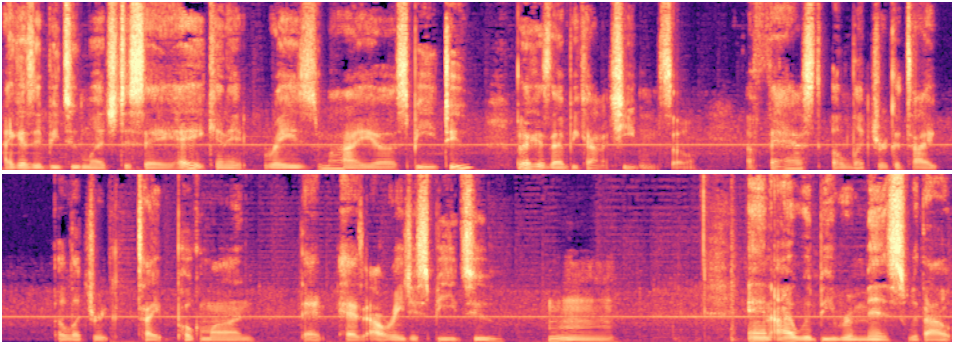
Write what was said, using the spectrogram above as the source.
I guess it'd be too much to say, hey, can it raise my uh, speed too? But I guess that'd be kind of cheating. So, a fast electric type, electric type Pokemon that has outrageous speed too. Hmm. And I would be remiss without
